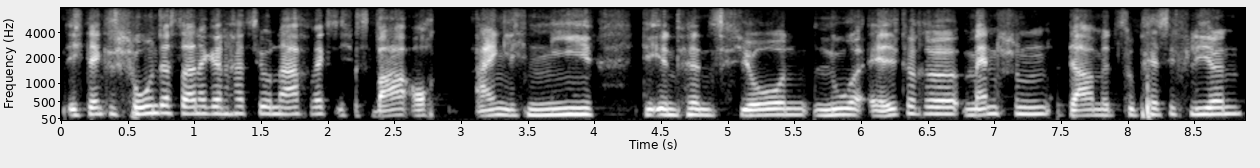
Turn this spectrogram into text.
Ich denke schon, dass da eine Generation nachwächst. Es war auch eigentlich nie die Intention, nur ältere Menschen damit zu persiflieren.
